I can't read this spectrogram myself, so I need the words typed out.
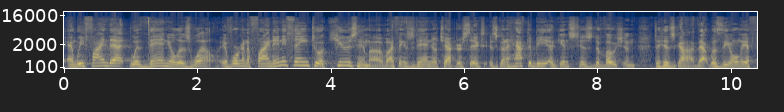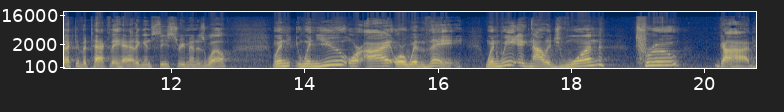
And we find that with Daniel as well. If we're going to find anything to accuse him of, I think it's Daniel chapter 6, it's going to have to be against his devotion to his God. That was the only effective attack they had against these three men as well. When, when you or I or when they, when we acknowledge one true God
